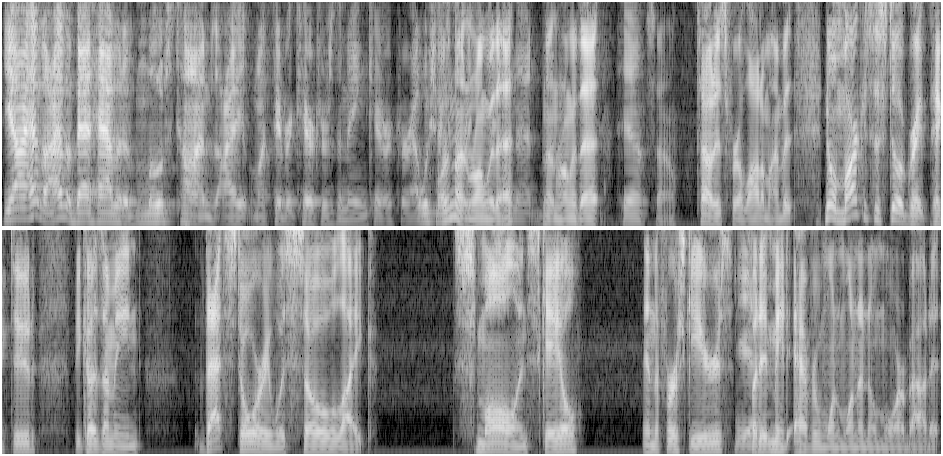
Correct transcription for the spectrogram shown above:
Yeah, I have a, I have a bad habit of most times I my favorite character is the main character. I wish I There's nothing wrong with more that. Nothing wrong with that. Yeah. So that's how it is for a lot of mine. But no, Marcus is still a great pick, dude, because I mean, that story was so like small in scale in the first Gears, Yeah. but it made everyone want to know more about it.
